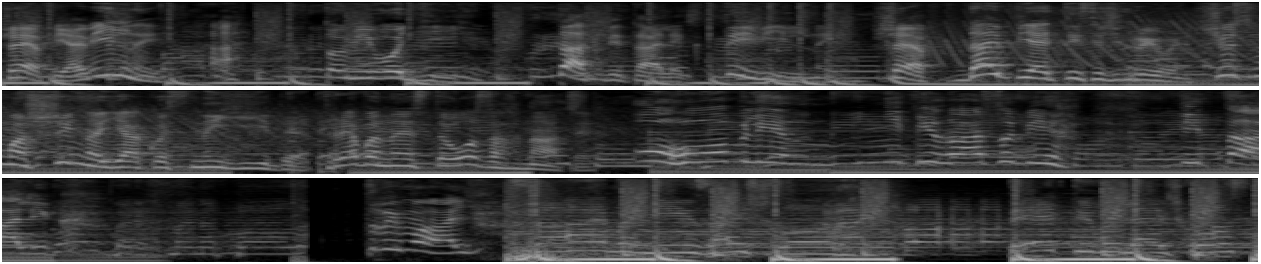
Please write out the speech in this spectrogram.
Шеф, я вільний? Ха, то мій водій. Так, Віталік, ти вільний. Шеф, дай 5 тисяч гривень. Щось машина якось не їде. Треба на СТО загнати. Ого, блін, ніфіга собі. Віталік. Тримай. Знай мені зайшло, як ти виляєш притягла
